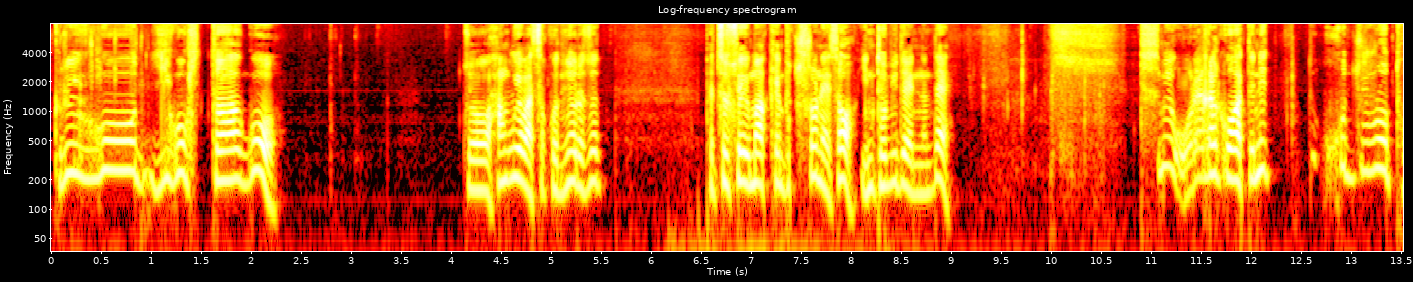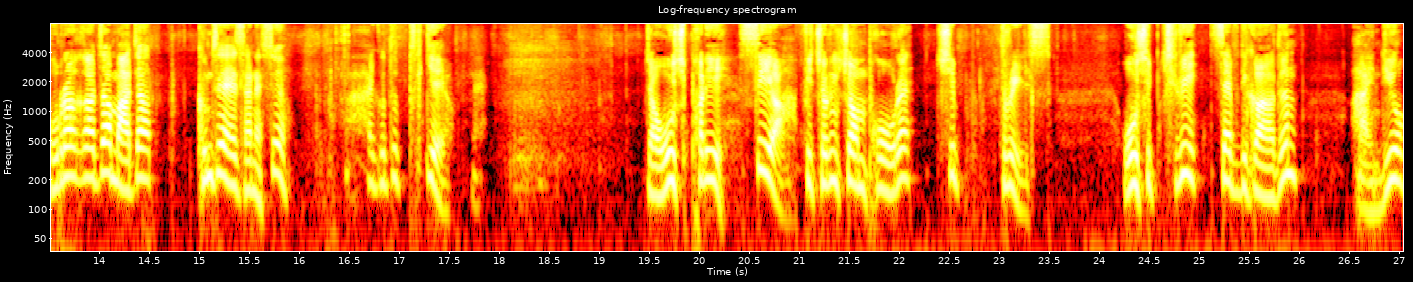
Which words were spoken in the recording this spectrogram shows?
그리고 이 곡 히트하고 저 한국에 왔었거든요. 그래서 배철수의 음악 캠프 출연해서 인터뷰도 했는데 팀이 오래 갈 것 같더니 호주로 돌아가자마자 금세 해산했어요. 아, 이것도 특이해요. 네. 자, 58위 시아 피처링 션 폴의 Cheap Thrills 57위 세브디 가든 I knew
